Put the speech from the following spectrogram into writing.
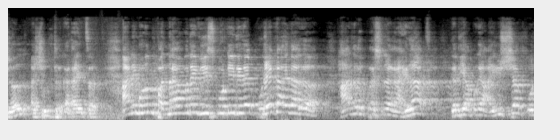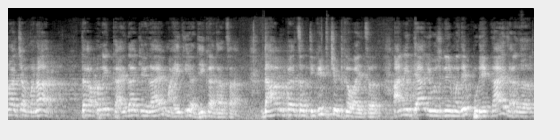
जल अशुद्ध करायचं. आणि म्हणून पंधरा मध्ये वीस कोटी दिले पुढे काय झालं? हा जर प्रश्न राहिलाच कधी आपल्या आयुष्यात कोणाच्या मनात तर आपण एक कायदा केला आहे माहिती अधिकाराचा. दहा रुपयाचं तिकीट चिटकवायचं आणि त्या योजनेमध्ये पुढे काय झालं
